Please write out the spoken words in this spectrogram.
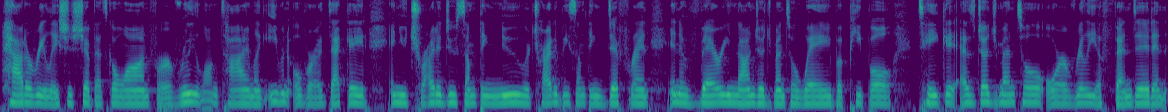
had a relationship that's go on for a really long time, like even over a decade, and you try to do something new or try to be something different in a very non-judgmental way, but people take it as judgmental or really offended and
